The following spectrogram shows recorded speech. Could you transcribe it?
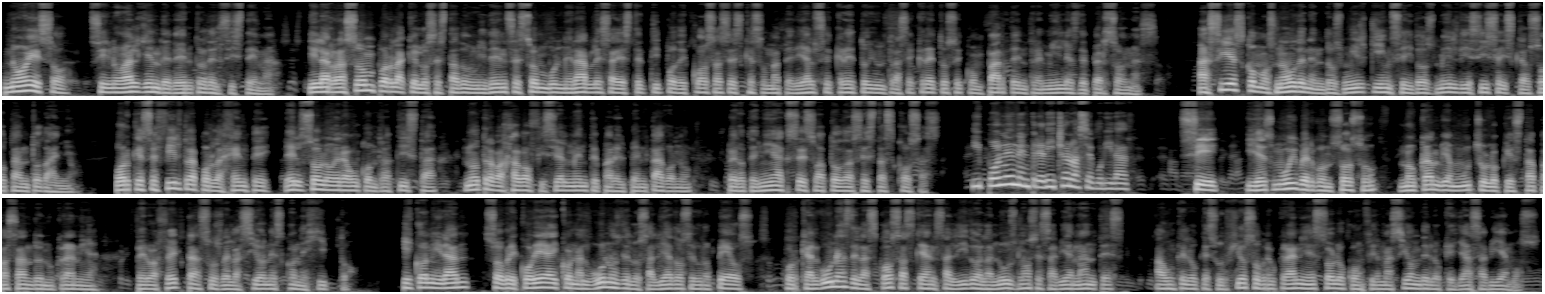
No eso, sino alguien de dentro del sistema. Y la razón por la que los estadounidenses son vulnerables a este tipo de cosas es que su material secreto y ultrasecreto se comparte entre miles de personas. Así es como Snowden en 2015 y 2016 causó tanto daño. Porque se filtra por la gente, él solo era un contratista, no trabajaba oficialmente para el Pentágono, pero tenía acceso a todas estas cosas. Y ponen entredicho la seguridad. Sí, y es muy vergonzoso, no cambia mucho lo que está pasando en Ucrania, pero afecta a sus relaciones con Egipto y con Irán, sobre Corea y con algunos de los aliados europeos, porque algunas de las cosas que han salido a la luz no se sabían antes, aunque lo que surgió sobre Ucrania es solo confirmación de lo que ya sabíamos.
